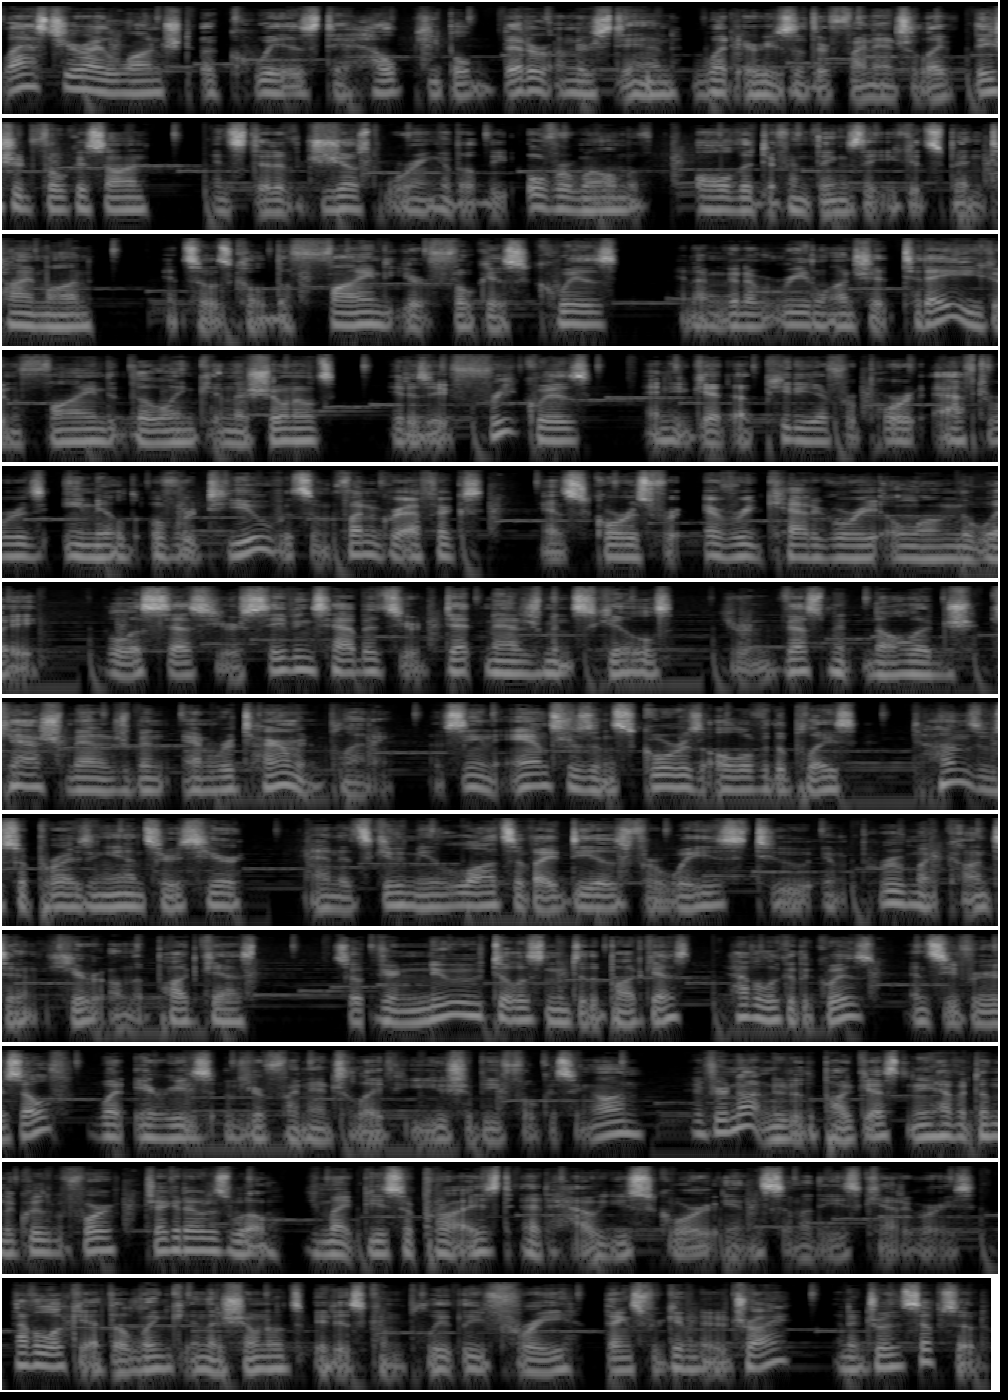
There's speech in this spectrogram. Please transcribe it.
Last year, I launched a quiz to help people better understand what areas of their financial life they should focus on instead of just worrying about the overwhelm of all the different things that you could spend time on. And so it's called the Find Your Focus quiz. And I'm going to relaunch it today. You can find the link in the show notes. It is a free quiz, and you get a PDF report afterwards emailed over to you with some fun graphics and scores for every category along the way. We'll assess your savings habits, your debt management skills, your investment knowledge, cash management, and retirement planning. I've seen answers and scores all over the place, tons of surprising answers here, and it's given me lots of ideas for ways to improve my content here on the podcast. So if you're new to listening to the podcast, have a look at the quiz and see for yourself what areas of your financial life you should be focusing on. And if you're not new to the podcast and you haven't done the quiz before, check it out as well. You might be surprised at how you score in some of these categories. Have a look at the link in the show notes. It is completely free. Thanks for giving it a try and enjoy this episode.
